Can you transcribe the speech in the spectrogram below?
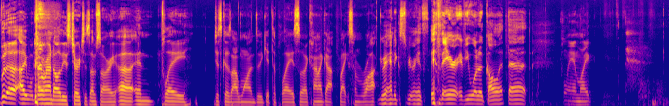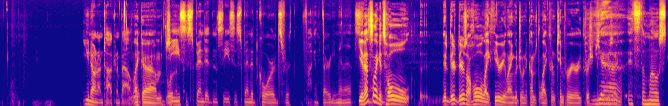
But uh, I would go around all these churches. I'm sorry, uh, and play just because I wanted to get to play. So I kind of got like some rock band experience there, if you want to call it that. Playing like, you know what I'm talking about, Like um, wh- G suspended and C suspended chords for fucking 30 minutes. yeah, that's you know? like its whole. There, there- there's a whole like theory language when it comes to like contemporary Christian yeah, music. it's the most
